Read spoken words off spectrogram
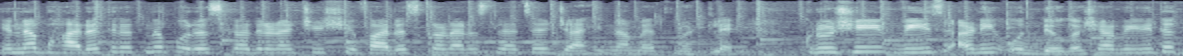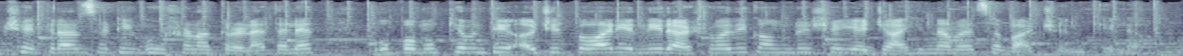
यांना भारतरत्न पुरस्कार देण्याची शिफारस करणार असल्याचं जाहीरनाम्यात म्हटलंय. कृषी वीज आणि उद्योग अशा विविध क्षेत्रांसाठी घोषणा करण्यात आल्यात. उपमुख्यमंत्री अजित पवार यांनी राष्ट्रवादी काँग्रेसच्या या जाहीरनाम्याचं वाचन केलं.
